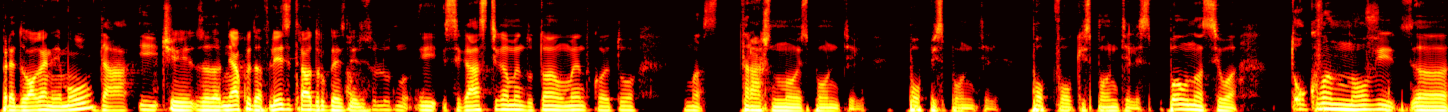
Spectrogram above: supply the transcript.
предлагане имало, Да, и че за да някой да влезе, трябва друг да излезе. Абсолютно. И сега стигаме до този момент, в който има страшно много изпълнители. Поп изпълнители, поп-фолк изпълнители с пълна сила. Толкова нови. А,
